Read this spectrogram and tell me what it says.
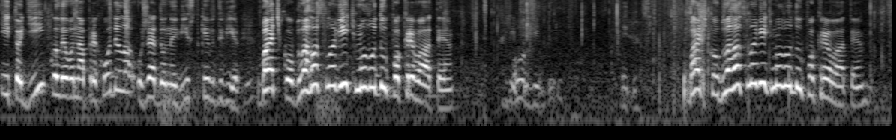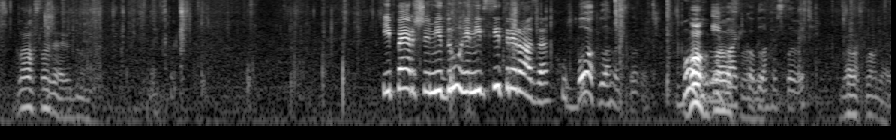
і тоді, коли вона приходила уже до невістки в двір. Батько, благословіть молоду покривати. Батько, благословіть молоду покривати. Благословляю, думаю. І першим, і другим, і всі три рази. Бог благословить. Бог І батько благословить. Благословляю.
